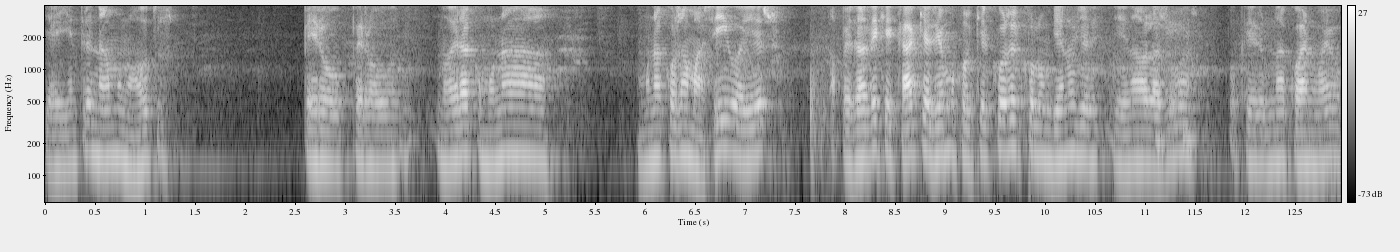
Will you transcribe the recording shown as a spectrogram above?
Y ahí entrenábamos nosotros. Pero, pero no era como una, como una cosa masiva y eso. A pesar de que cada que hacíamos cualquier cosa, el colombiano llen- llenaba las hojas, porque era una cosa nueva.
